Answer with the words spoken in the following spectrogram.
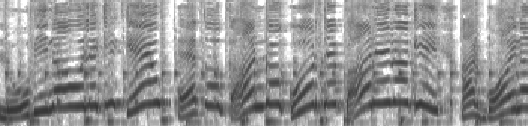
লোভী না হলে কি কেউ এত কাণ্ড করতে পারে নাকি? আর গয়নাতে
